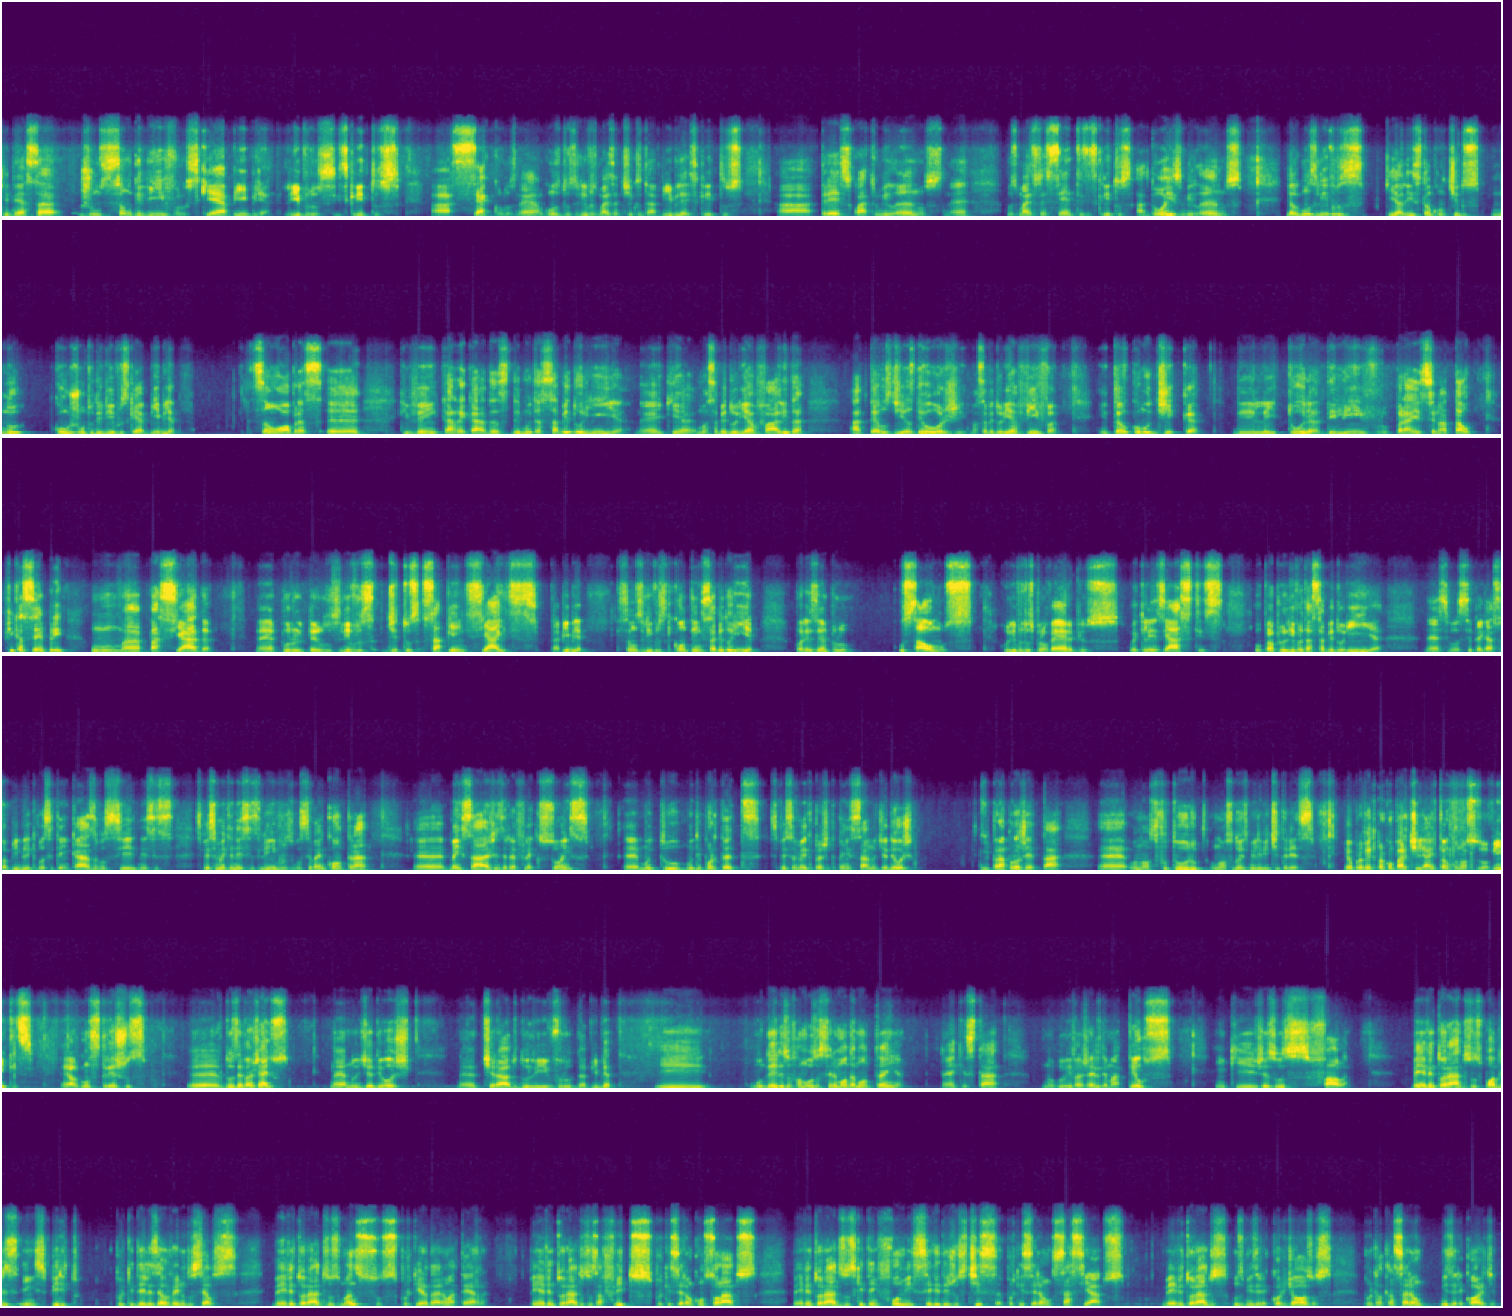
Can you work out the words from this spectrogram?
que dessa junção de livros que é a Bíblia, livros escritos há séculos, né? Alguns dos livros mais antigos da Bíblia escritos há três, quatro mil anos, né? Os mais recentes escritos há dois mil anos e alguns livros que ali estão contidos no conjunto de livros que é a Bíblia são obras eh, que vêm carregadas de muita sabedoria, né? e que é uma sabedoria válida até os dias de hoje, uma sabedoria viva. Então, como dica de leitura de livro para esse Natal, fica sempre uma passeada né, por, pelos livros ditos sapienciais da Bíblia, que são os livros que contêm sabedoria. Por exemplo, os Salmos, o livro dos Provérbios, o Eclesiastes, o próprio livro da sabedoria, né? Se você pegar a sua Bíblia que você tem em casa, você nesses, especialmente nesses livros, você vai encontrar é, mensagens e reflexões é, muito muito importantes, especialmente para a gente pensar no dia de hoje e para projetar é, o nosso futuro, o nosso 2023. Eu aproveito para compartilhar então com nossos ouvintes alguns trechos dos Evangelhos, né, no dia de hoje, né, tirado do livro da Bíblia, e um deles, o famoso Sermão da Montanha, né, que está no Evangelho de Mateus, em que Jesus fala: Bem-aventurados os pobres em espírito, porque deles é o reino dos céus. Bem-aventurados os mansos, porque herdarão a terra. Bem-aventurados os aflitos, porque serão consolados. Bem-aventurados os que têm fome e sede de justiça, porque serão saciados. Bem-aventurados os misericordiosos, porque alcançarão misericórdia.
